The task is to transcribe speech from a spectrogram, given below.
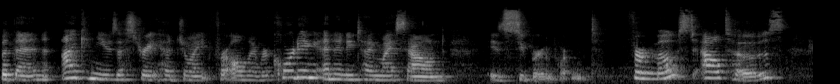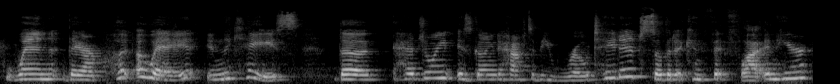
but then I can use a straight head joint for all my recording and anytime my sound is super important. For most altos, when they are put away in the case, the head joint is going to have to be rotated so that it can fit flat in here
